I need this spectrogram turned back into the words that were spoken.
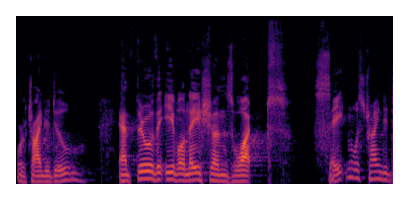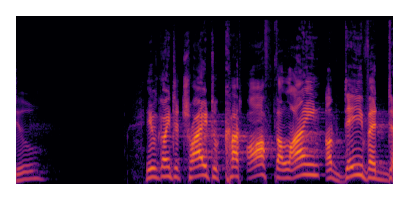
were trying to do? And through the evil nations, what Satan was trying to do? He was going to try to cut off the line of David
